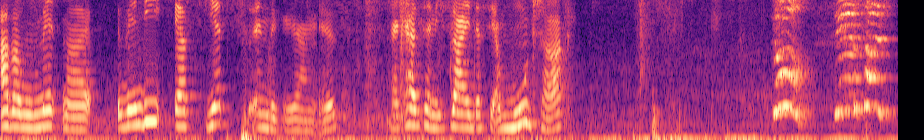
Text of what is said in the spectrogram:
Aber Moment mal, wenn die erst jetzt zu Ende gegangen ist, dann kann es ja nicht sein, dass sie am Montag. Doch, die ist halt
